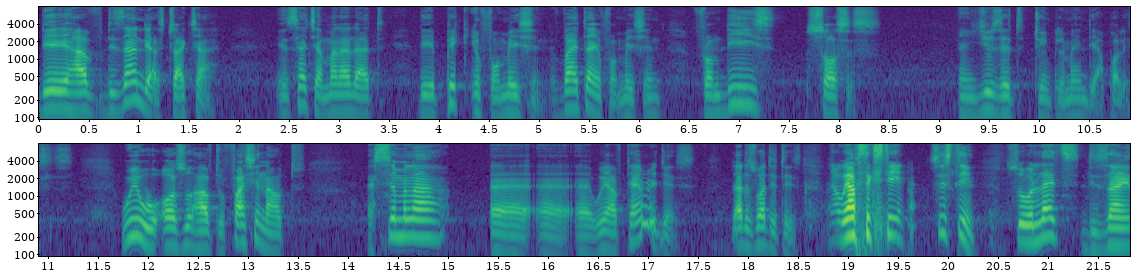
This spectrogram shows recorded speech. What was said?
They have designed their structure in such a manner that they pick information, vital information, from these sources and use it to implement their policies. We will also have to fashion out a similar, uh, uh, uh, we have 10 regions. That is what it is. Now we have 16. 16. So let's design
